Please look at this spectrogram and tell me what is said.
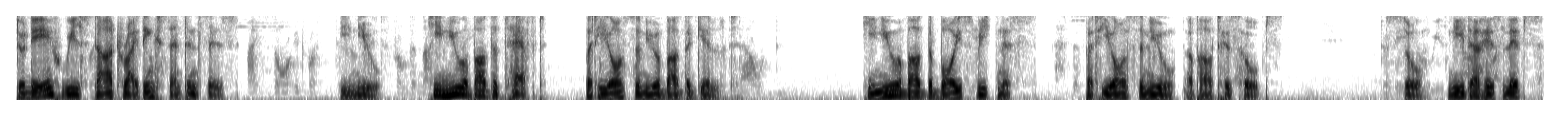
Today we'll start writing sentences. He knew. He knew about the theft, but he also knew about the guilt. He knew about the boy's weakness, but he also knew about his hopes. So, neither his lips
